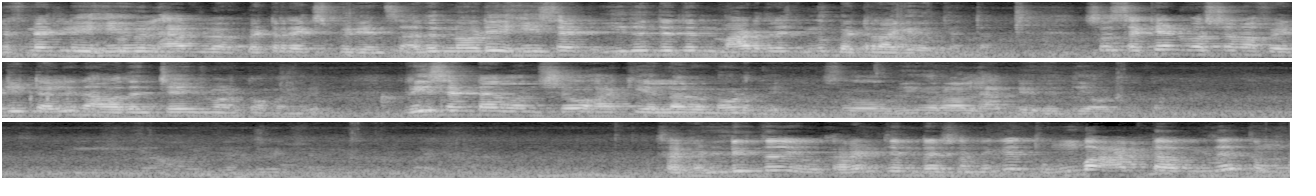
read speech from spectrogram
definitely he will have better experience ಅದನ್ನ ನೋಡಿ ಹಿ ಸೆಟ್ ಇದನ್ನ ಇದನ್ನ ಮಾಡಿದ್ರೆ ಇನ್ನೂ ಬೆಟರ್ ಆಗಿರುತ್ತೆ ಅಂತ. ಸೊ ಸೆಕೆಂಡ್ ವರ್ಷನ್ ಆಫ್ ಎಡಿಟಲ್ಲಿ ನಾವು ಅದನ್ನು ಚೇಂಜ್ ಮಾಡ್ಕೊಂಡ್ಬಂದ್ವಿ ರೀಸೆಂಟಾಗಿ ಒಂದು ಶೋ ಹಾಕಿ ಎಲ್ಲರೂ ನೋಡಿದ್ವಿ. So we are all happy with the outcome sir, ಖಂಡಿತ ಇವಾಗ ಕರೆಂಟ್ ಜನ್ರೇಷನ್ಗೆ ತುಂಬ ಆಕ್ಟ್ ಆಗಿದೆ, ತುಂಬ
